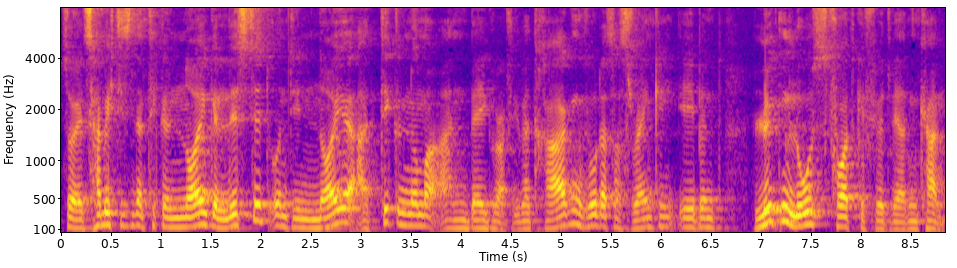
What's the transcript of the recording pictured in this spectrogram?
So, jetzt habe ich diesen Artikel neu gelistet und die neue Artikelnummer an Baygraph übertragen, so dass das Ranking eben lückenlos fortgeführt werden kann.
